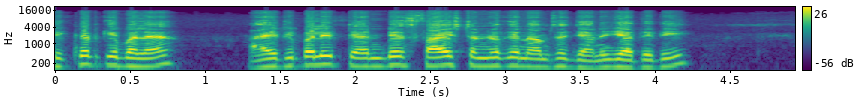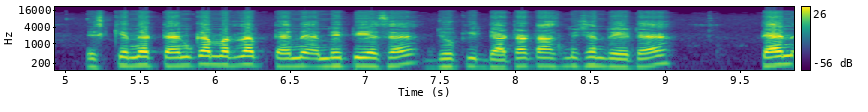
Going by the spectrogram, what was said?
थिकनेट केबल है I triple E ten base five standard के नाम से जानी जाती थी। इसके अंदर टेन का मतलब टेन एम है, जो कि डाटा ट्रांसमिशन रेट है टेन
